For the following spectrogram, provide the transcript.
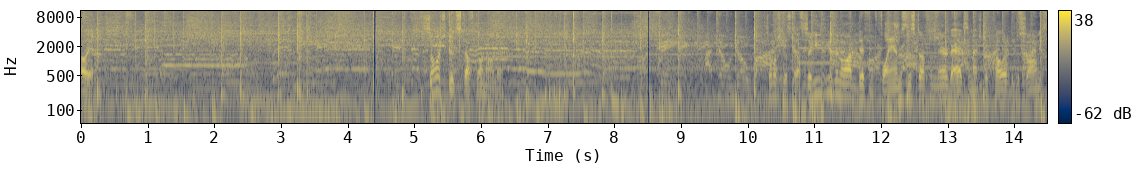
Oh yeah. So much good stuff going on there. So much good stuff. So he's using a lot of different flams and stuff in there to add some extra color to the songs.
